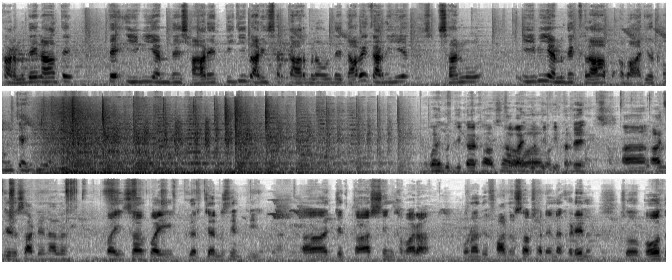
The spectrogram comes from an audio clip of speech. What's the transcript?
ਧਰਮ ਦੇ ਨਾਂ ਤੇ ਤੇ ਈਵੀਐਮ ਦੇ ਸਹਾਰੇ ਤੀਜੀ ਵਾਰੀ ਸਰਕਾਰ ਬਣਾਉਣ ਦੇ ਦਾਅਵੇ ਕਰ ਰਹੀ ਹੈ ਸਾਨੂੰ ਈਵੀਐਮ ਦੇ ਖਿਲਾਫ ਆਵਾਜ਼ ਉਠਾਉਣੀ ਚਾਹੀਦੀ ਹੈ। ਵਾਹਿਗੁਰੂ ਜੀ ਕਾ ਖਾਲਸਾ ਵਾਹਿਗੁਰੂ ਜੀ ਕੀ ਫਤਿਹ। ਅ, ਅੱਜ ਸਾਡੇ ਨਾਲ ਭਾਈ ਸਾਹਿਬ ਭਾਈ ਗੁਰਚਰਨ ਸਿੰਘ ਜੀ ਅ, ਜਗਤਾਰ ਸਿੰਘ ਹਵਾਰਾ ਉਹਨਾਂ ਦੇ ਫਾਦਰ ਸਾਹਿਬ ਸਾਡੇ ਨਾਲ ਖੜੇ ਨੇ। ਸੋ ਬਹੁਤ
